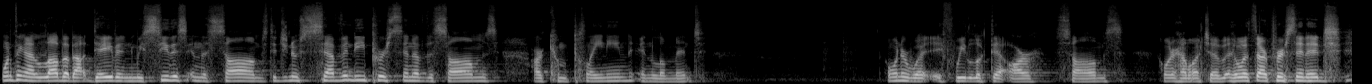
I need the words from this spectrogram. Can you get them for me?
One thing I love about David, and we see this in the Psalms, did you know 70% of the Psalms are complaining and lament. I wonder what, if we looked at our Psalms, I wonder how much of it, what's our percentage?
